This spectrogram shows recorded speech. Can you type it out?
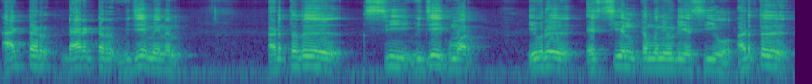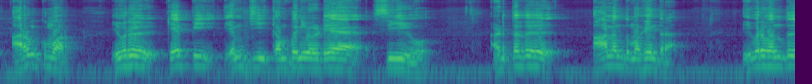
ஆக்டர் டைரக்டர் விஜய் மேனன் அடுத்தது சி. விஜயகுமார். இவர் எஸ்சிஎல் கம்பெனியுடைய சிஇஓ அடுத்து அருண்குமார். இவர் கேபிஎம்ஜி கம்பெனியோடைய சிஇஓ அடுத்தது ஆனந்த் மகேந்திரா. இவர் வந்து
